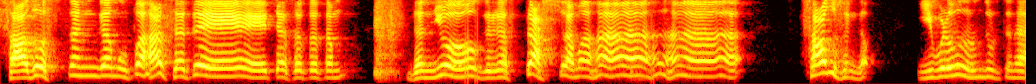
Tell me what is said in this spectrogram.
சாதோசங்கம் உபாசத்தே ச சததம். தன்யோ கிரகஸ்தாசிரம சாது சங்கம் இவ்வளவு இருந்துடுத்துனா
